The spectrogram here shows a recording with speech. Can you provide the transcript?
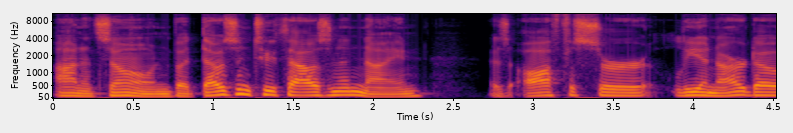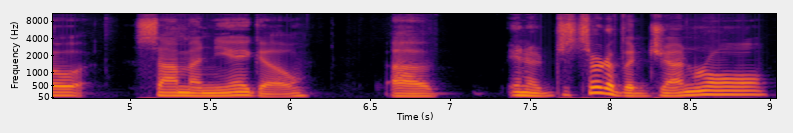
on its own, but that was in 2009 as Officer Leonardo Samaniego uh, in a just sort of a general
